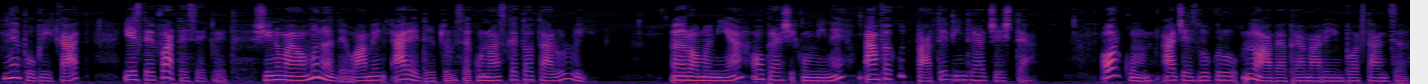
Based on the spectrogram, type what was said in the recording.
nepublicat, este foarte secret și numai o mână de oameni are dreptul să cunoască totalul lui. În România, Oprea și cu mine, am făcut parte dintre aceștia. Oricum, acest lucru nu avea prea mare importanță,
